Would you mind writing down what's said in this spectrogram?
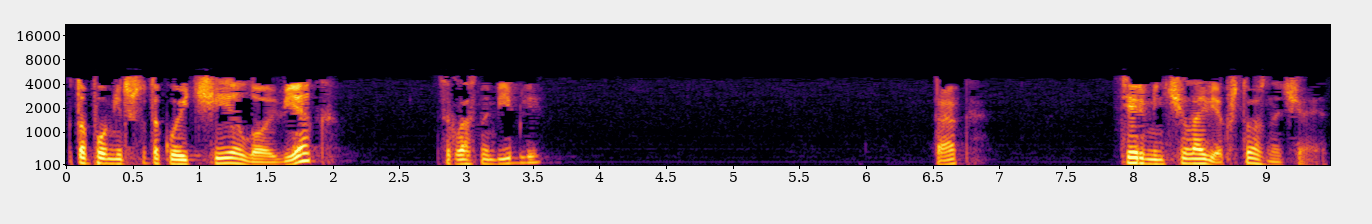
Кто помнит, что такое человек, согласно Библии? Так? Термин «человек» что означает?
